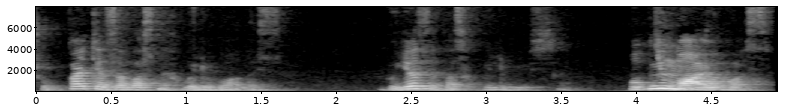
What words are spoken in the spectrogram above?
щоб Катя за вас не хвилювалася. Бо я за вас хвилююся. Обнімаю вас.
